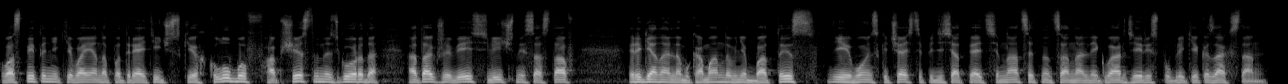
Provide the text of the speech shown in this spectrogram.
воспитанники военно-патриотических клубов, общественность города, а также весь личный состав региональному командованию БАТЫС и воинской части 5517 Национальной гвардии Республики Казахстан.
